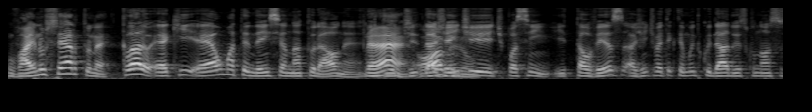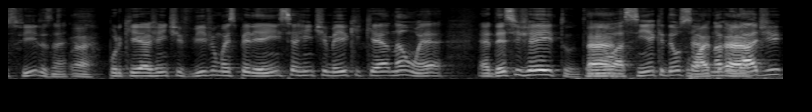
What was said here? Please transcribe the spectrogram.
vai no certo, né? Claro, é que é uma tendência natural, né? É, De- da óbvio. gente, tipo assim, e talvez a gente vai ter que ter muito cuidado isso com nossos filhos, né? É. Porque a gente vive uma experiência, a gente meio que quer, não, é, é desse jeito, entendeu? É. Assim é que deu certo. Vai- Na é. verdade,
